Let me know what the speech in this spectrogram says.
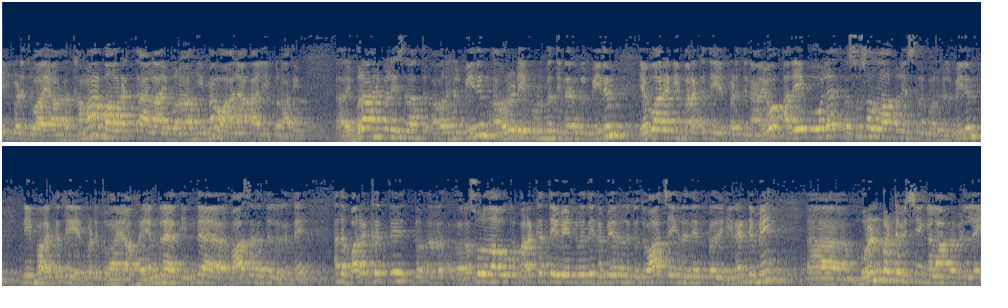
ஏற்படுத்துவாயாக. கமா பாரத் அலா இப்ராஹிம அலா அலி இப்ராஹிம். இப்ராஹிம் அலி அவர்கள் மீதும் அவருடைய குடும்பத்தினர்கள் மீதும் எவ்வாறு நீ பறக்கத்தை ஏற்படுத்தினாயோ அதே போல ரசூசல்லாஹ் அலிஸ்லாம் அவர்கள் மீதும் நீ பறக்கத்தை ஏற்படுத்துவாயாக என்ற இந்த வாசகத்திலிருந்தே அந்த பறக்கத்து ரசூலுல்லாவுக்கு பறக்கத்தை வேண்டுவது நபியர்களுக்கு துவா செய்கிறது என்பது இரண்டுமே முரண்பட்ட விஷயங்களாகவில்லை.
